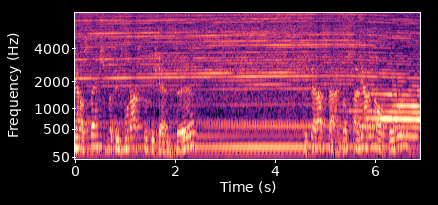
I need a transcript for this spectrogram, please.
Rozpędzi do tych 12 tysięcy. I teraz tak, zostawiamy opór.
